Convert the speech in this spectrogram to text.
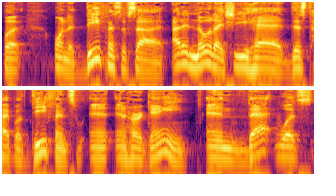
but on the defensive side, I didn't know that she had this type of defense in, in her game, and that was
